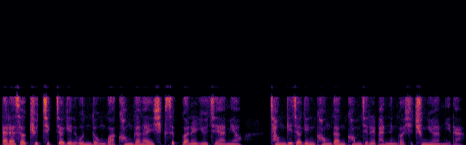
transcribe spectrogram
따라서 규칙적인 운동과 건강한 식습관을 유지하며 정기적인 건강 검진을 받는 것이 중요합니다.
